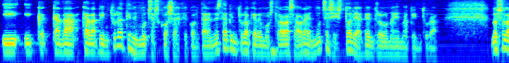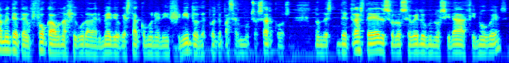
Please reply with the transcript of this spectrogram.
Y, y, cada, cada pintura tiene muchas cosas que contar. En esta pintura que demostrabas ahora hay muchas historias dentro de una misma pintura no solamente te enfoca a una figura del medio que está como en el infinito después de pasar muchos arcos, donde detrás de él solo se ve luminosidad y nubes,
